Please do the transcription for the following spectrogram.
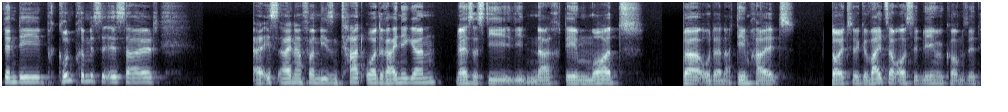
wenn die Grundprämisse ist halt, da ist einer von diesen Tatortreinigern, da ist es die, die nach dem Mord war oder nachdem halt Leute gewaltsam aus dem Leben gekommen sind,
